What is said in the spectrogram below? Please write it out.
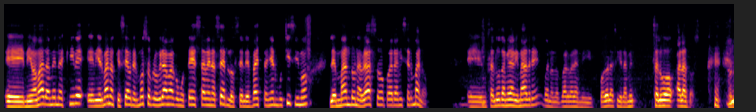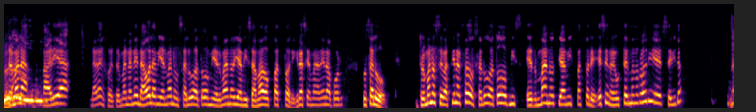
Eh, mi mamá también nos escribe, eh, mi hermano, que sea un hermoso programa como ustedes saben hacerlo. Se les va a extrañar muchísimo. Les mando un abrazo para mis hermanos. Eh, un saludo también a mi madre. Bueno, Bárbara es mi polola, así que también saludo a las dos. Nuestra hermana María Naranjo, nuestra hermana Nena. Hola, mi hermano. Un saludo a todos mis hermanos y a mis amados pastores. Gracias, hermana Nena, por su saludo. Nuestro hermano Sebastián Alfredo, saludo a todos mis hermanos y a mis pastores. ¿Ese no es usted, hermano Rodríguez, el Cevita? No,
